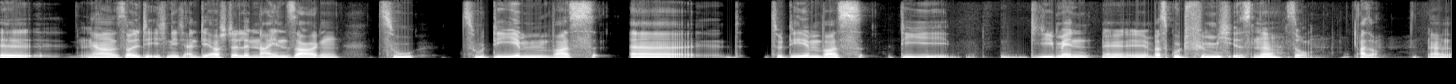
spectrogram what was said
äh, ja, sollte ich nicht an der Stelle Nein sagen zu zu dem, was äh, zu dem, was die die Men äh, was gut für mich ist, ne? So, also, ne?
